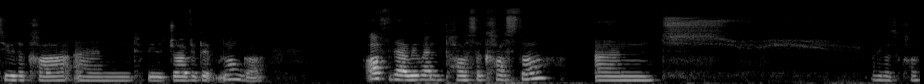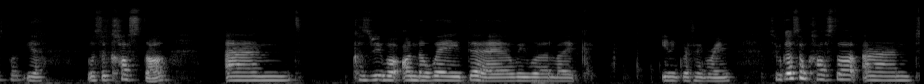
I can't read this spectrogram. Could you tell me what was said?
to the car and we drove a bit longer. After that, we went past a Costa and I think it was a Costa. Yeah, it was a Costa, and because we were on the way there, we were like eating Gretna Green. So we got some Costa, and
